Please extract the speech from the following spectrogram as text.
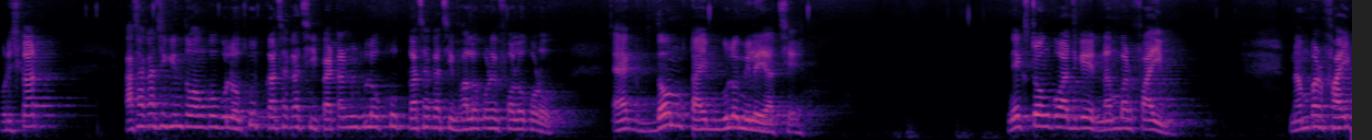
পরিষ্কার? কাছাকাছি কিন্তু অঙ্কগুলো খুব কাছাকাছি, প্যাটার্নগুলো খুব কাছাকাছি, ভালো করে ফলো করো। একদম টাইপগুলো মিলে যাচ্ছে। নেক্সট অঙ্ক আজকে নাম্বার ফাইভ নাম্বার ফাইভ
